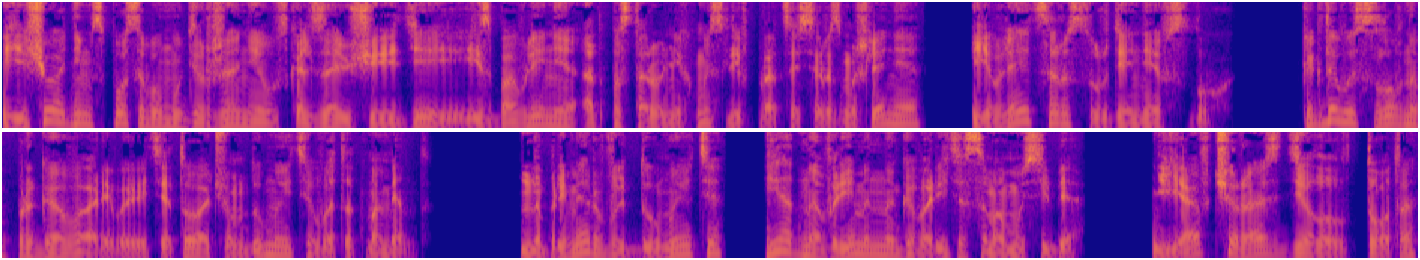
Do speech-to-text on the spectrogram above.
Еще одним способом удержания ускользающей идеи и избавления от посторонних мыслей в процессе размышления является рассуждение вслух, когда вы словно проговариваете то, о чем думаете в этот момент. Например, вы думаете и одновременно говорите самому себе «Я вчера сделал то-то,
